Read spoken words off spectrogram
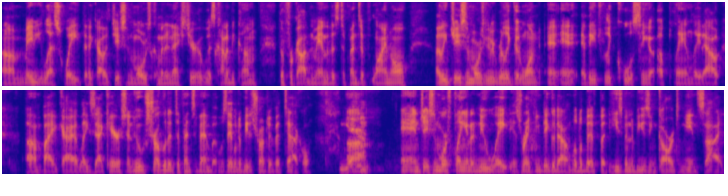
um, maybe less weight than a guy like Jason Moore who's coming in next year, who has kind of become the forgotten man of this defensive line haul. I think Jason Moore is going to be a really good one, and, and, I think it's really cool seeing a, a plan laid out um, by a guy like Zach Harrison, who struggled at defensive end but was able to be disruptive at tackle. Yeah. Um, and Jason Moore's playing at a new weight. His ranking did go down a little bit, but he's been abusing guards on the inside,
